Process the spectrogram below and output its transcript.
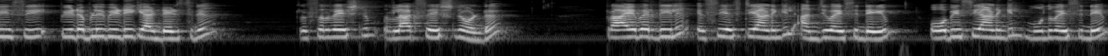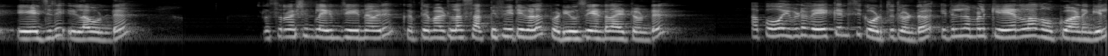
B C P W B D കാൻഡിഡേറ്റ്സിന് റിസർവേഷനും റിലാക്സേഷനും ഉണ്ട്. പ്രായപരിധിയിൽ എസ് സി എസ് ടി ആണെങ്കിൽ അഞ്ച് വയസ്സിന്റെയും ഒ ബി സി ആണെങ്കിൽ മൂന്ന് വയസ്സിന്റെയും ഏജിൽ ഇളവുണ്ട്. റിസർവേഷൻ ക്ലെയിം ചെയ്യുന്നവർ കൃത്യമായിട്ടുള്ള സർട്ടിഫിക്കറ്റുകൾ പ്രൊഡ്യൂസ് ചെയ്യേണ്ടതായിട്ടുണ്ട്. അപ്പോൾ ഇവിടെ വേക്കൻസി കൊടുത്തിട്ടുണ്ട്. ഇതിൽ നമ്മൾ കേരള നോക്കുവാണെങ്കിൽ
